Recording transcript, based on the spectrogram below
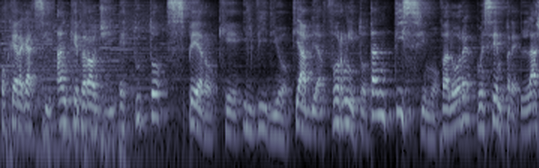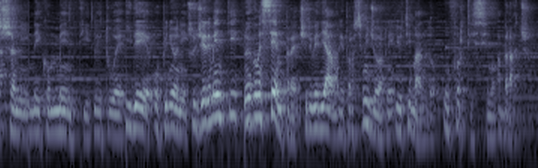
Ok ragazzi, anche per oggi è tutto. Spero che il video ti abbia fornito tantissimo valore. Come sempre lasciami nei commenti le tue idee, opinioni, suggerimenti. Noi come sempre ci rivediamo nei prossimi giorni. Io ti mando un fortissimo abbraccio.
